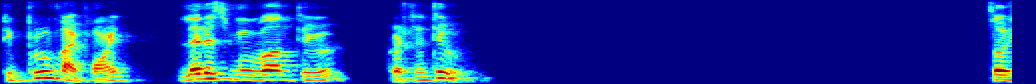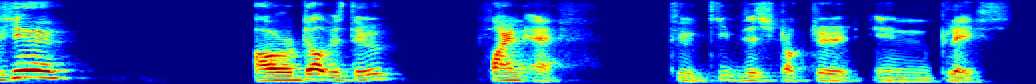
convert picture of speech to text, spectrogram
to prove my point, let us move on to question two. So here, our job is to find f to keep this structure in place.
